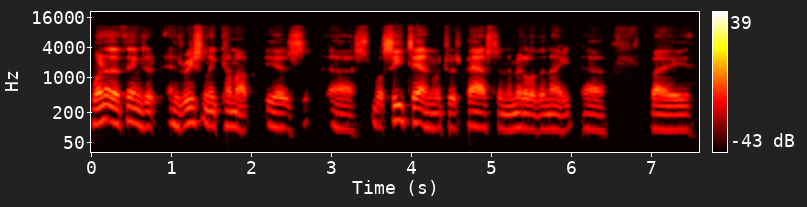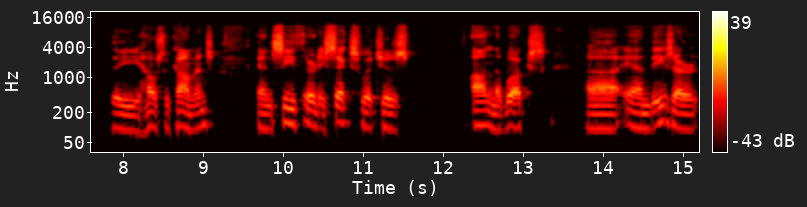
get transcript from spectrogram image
one of the things that has recently come up is, uh, well, C10, which was passed in the middle of the night uh, by the House of Commons, and C36, which is on the books. Uh, and these are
